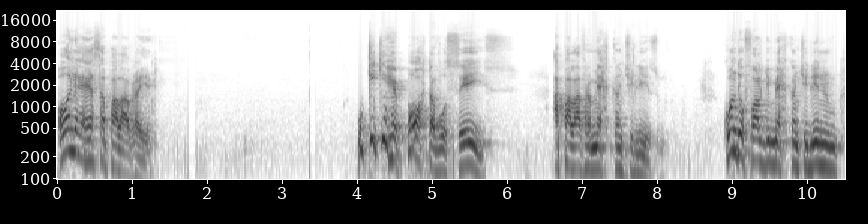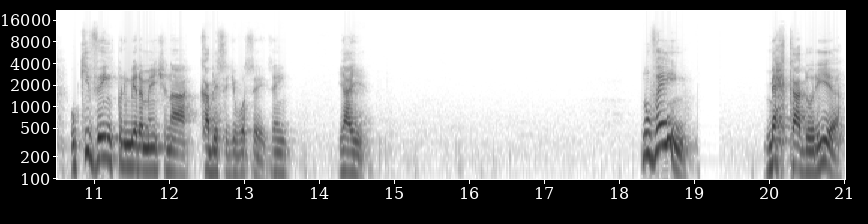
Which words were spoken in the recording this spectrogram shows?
Olha essa palavra aí. O que, que reporta a vocês a palavra mercantilismo? Quando eu falo de mercantilismo, o que vem primeiramente na cabeça de vocês, hein? E aí? Não vem mercadoria?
